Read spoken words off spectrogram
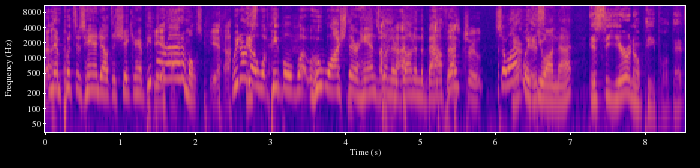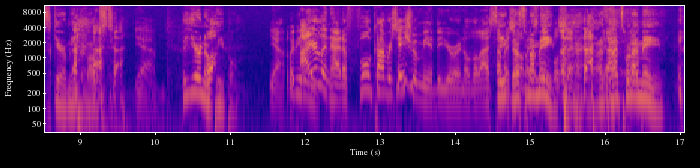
and then puts his hand out to shake your hand. People are animals. Yeah. We don't know what people what, who wash their hands when they're done in the bathroom. That's true. So I'm Yeah, with you on that. It's the urinal people that scare me the most. Yeah. the urinal Well, people. Yeah. What do you mean? Ireland had a full conversation with me at the urinal the last time See, I saw that's him what I mean. Center. That's, that's what I mean.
